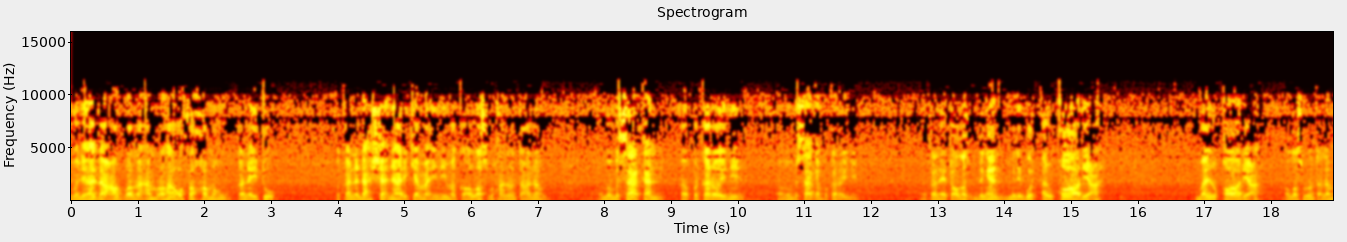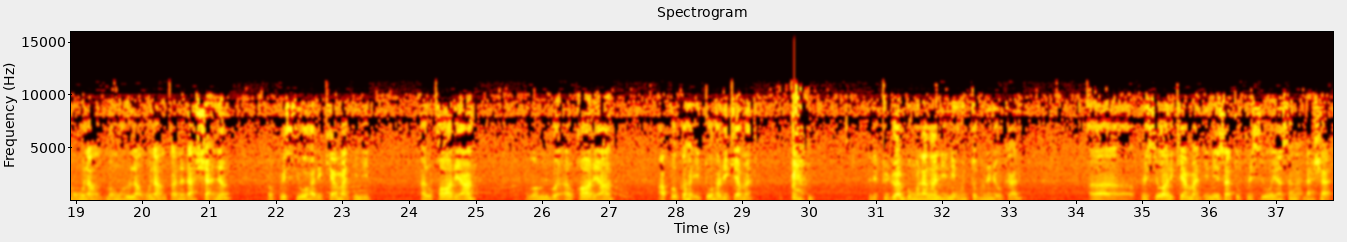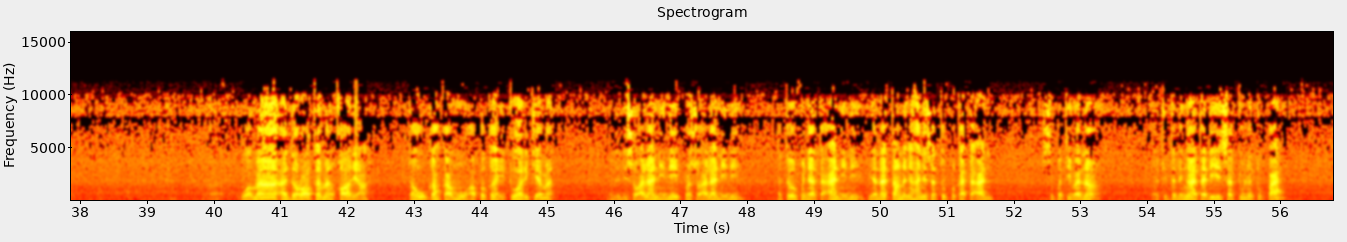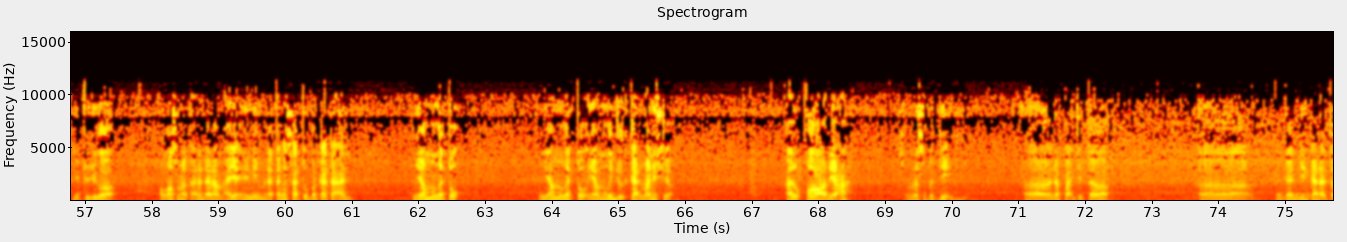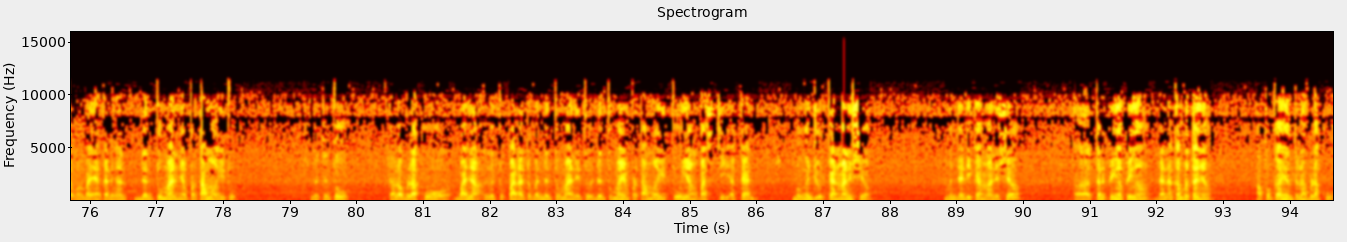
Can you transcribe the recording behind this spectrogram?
Walihada 'azzama amraha wa fakhamahu. Karena itu kerana dahsyatnya hari kiamat ini maka Allah Subhanahu wa taala membesarkan uh, perkara ini uh, membesarkan perkara ini. Kerana itu Allah dengan menyebut al-qari'ah mal qari'ah. Allah SWT mengulang mengulang-ulang kerana dahsyatnya uh, peristiwa hari kiamat ini. Al qari'ah Allah menyebut al qari'ah apakah itu hari kiamat? Jadi tujuan pengulangan ini untuk menunjukkan uh, peristiwa hari kiamat ini satu peristiwa yang sangat dahsyat. Uh, wa ma adraka mal qari'ah. Tahukah kamu apakah itu hari kiamat jadi soalan ini, persoalan ini atau penyataan ini yang datang dengan hanya satu perkataan. Seperti mana eh, kita dengar tadi satu letupan, gitu juga Allah SWT dalam ayat ini mendatangkan satu perkataan yang mengetuk yang mengetuk, yang mengejutkan manusia. Al-Qari'ah. Sebenarnya seperti uh, dapat kita uh, gandingkan ataupun bayangkan dengan dentuman yang pertama itu. Sudah tentu kalau berlaku banyak letupan ataupun dentuman itu, dentuman yang pertama itu yang pasti akan mengejutkan manusia. Menjadikan manusia uh, terpinga-pinga dan akan bertanya, apakah yang telah berlaku?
